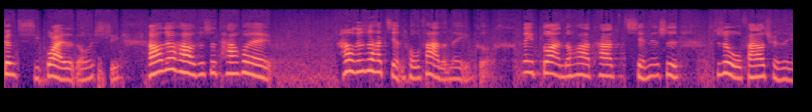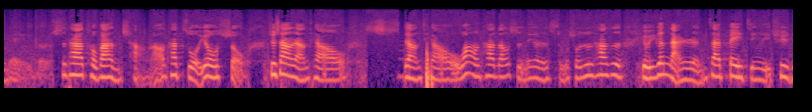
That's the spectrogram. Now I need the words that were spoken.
更奇怪的东西。然后就还有就是他会，还有就是他剪头发的那一个那一段的话，他前面是就是我发到群里那一个，是他头发很长，然后他左右手就像两条。两条，我忘了他当时那个人怎么说，就是他是有一个男人在背景里去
